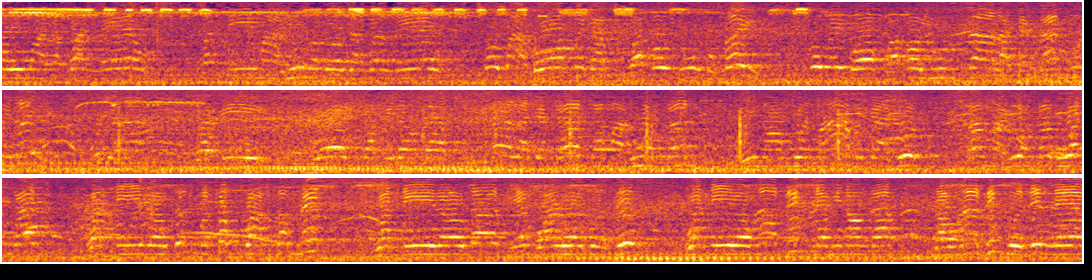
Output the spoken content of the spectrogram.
มาจากวัดแลววันนี้มาอยู่กับเราจากวัดแลวก็มาบอกนะครับว่าเขาอยู่ตรงไหนก็ไม่บอกว่าเขาอยู่ข้าหล่ะจากการด้วยไหนเพราะฉะนั้นวันนี้แย่กับพี่น้องครับถ้าราชการจะมาร่วมกันพี่น้องชวนมาประชาชนก็มาร่วมกันวนกัน วันนี้เราต้องมปต้องความสำเร็จวันนี้เราได้เสียงหัวเรือเปอร์ซึ่งวันนี้เราห้าทิพแล้วพี่น้องครับ เราห้าเพชรเปอร์ซ็นต์แล้ว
